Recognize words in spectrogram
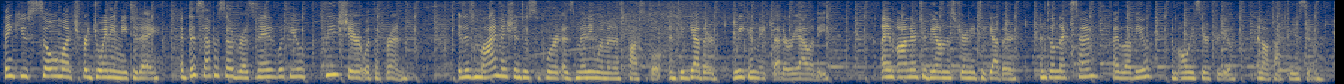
Thank you so much for joining me today. If this episode resonated with you, please share it with a friend. It is my mission to support as many women as possible, and together we can make that a reality. I am honored to be on this journey together. Until next time, I love you, I'm always here for you, and I'll talk to you soon.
